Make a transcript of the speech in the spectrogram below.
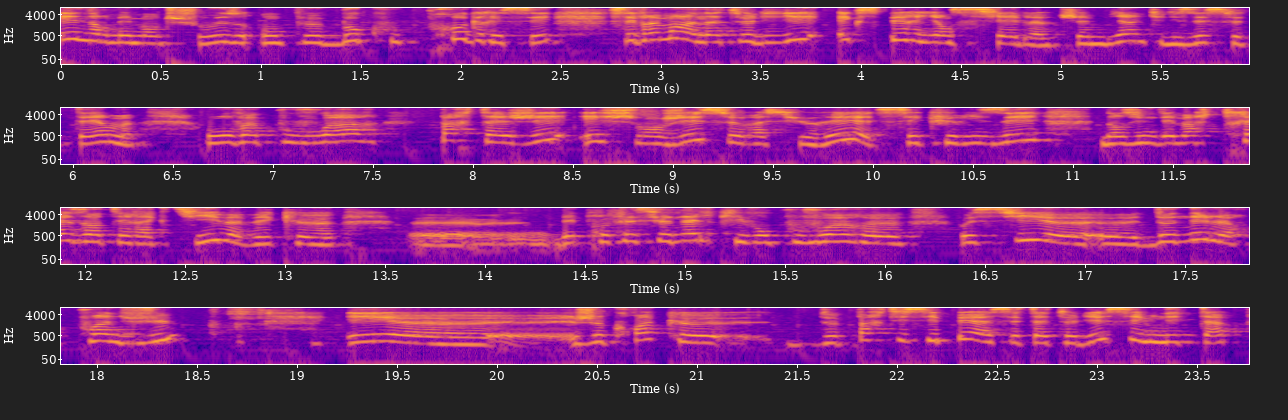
énormément de choses, on peut beaucoup progresser. C'est vraiment un atelier expérientiel. J'aime bien utiliser ce terme, où on va pouvoir partager, échanger, se rassurer, être sécurisé dans une démarche très interactive avec euh, euh, des professionnels qui vont pouvoir euh, aussi donner leur point de vue. Et je crois que de participer à cet atelier, c'est une étape.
